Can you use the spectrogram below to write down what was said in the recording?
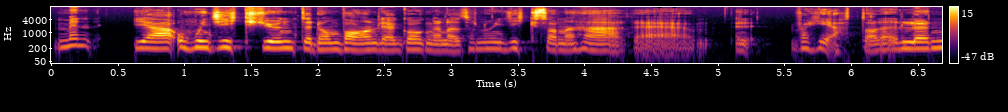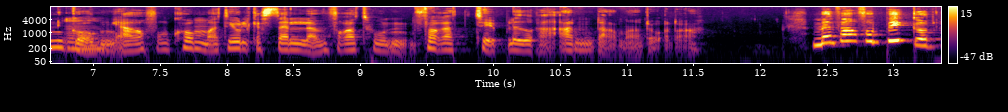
Men Ja, och hon gick ju inte de vanliga gångerna utan hon gick såna här, eh, vad heter det, lönngångar för att komma till olika ställen för att hon, för att typ lura andarna då. då. Men varför bygger,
